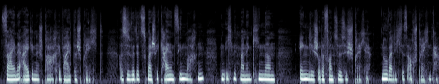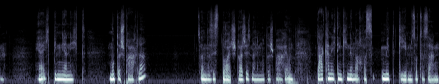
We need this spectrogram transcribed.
seine eigene Sprache weiterspricht. Also es würde zum Beispiel keinen Sinn machen, wenn ich mit meinen Kindern Englisch oder Französisch spreche, nur weil ich das auch sprechen kann. Ja, ich bin ja nicht Muttersprachler, sondern das ist Deutsch. Deutsch ist meine Muttersprache und da kann ich den Kindern auch was mitgeben sozusagen.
